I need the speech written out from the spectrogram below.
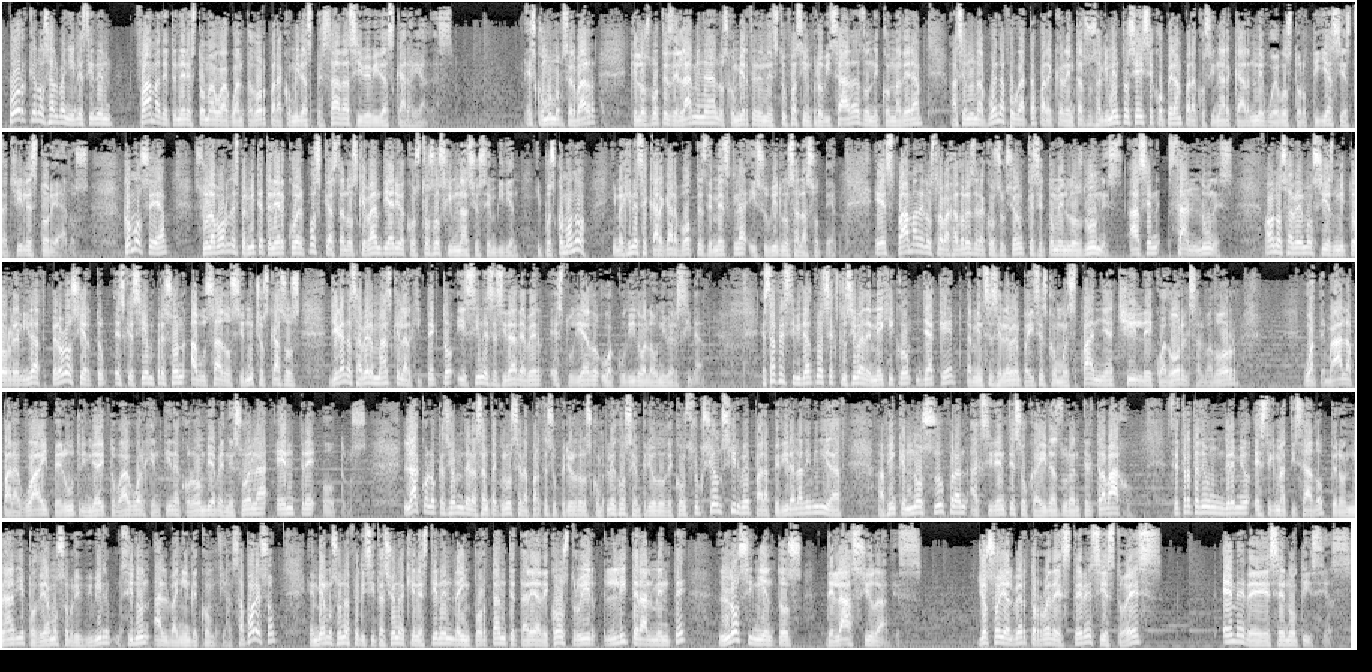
Porque los albañiles tienen fama de tener estómago aguantador para comidas pesadas y bebidas cargadas. Es común observar que los botes de lámina los convierten en estufas improvisadas donde con madera hacen una buena fogata para calentar sus alimentos y ahí se cooperan para cocinar carne, huevos, tortillas y hasta chiles toreados. Como sea, su labor les permite tener cuerpos que hasta los que van diario a costosos gimnasios envidian. Y pues cómo no, imagínese cargar botes de mezcla y subirlos a la azotea. Es fama de los trabajadores de la construcción que se tomen los lunes, hacen San Lunes. Aún no sabemos si es mito o realidad, pero lo cierto es que siempre son abusados y en muchos casos llegan a saber más que el arquitecto y sin necesidad de haber estudiado o acudido a la universidad. Esta festividad no es exclusiva de México, ya que también se celebra en países como España, Chile, Ecuador, El Salvador, Guatemala, Paraguay, Perú, Trinidad y Tobago, Argentina, Colombia, Venezuela, entre otros. La colocación de la Santa Cruz en la parte superior de los complejos en periodo de construcción sirve para pedir a la divinidad a fin que no sufran accidentes o caídas durante el trabajo. Se trata de un gremio estigmatizado, pero nadie podríamos sobrevivir sin un albañil de confianza. Por eso, enviamos una felicitación a quienes tienen la importante tarea de construir literalmente los cimientos de las ciudades. Yo soy Alberto Rueda Esteves y esto es MBS Noticias.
